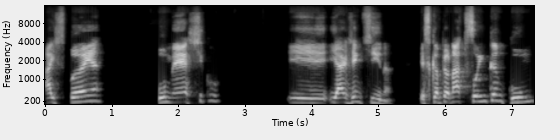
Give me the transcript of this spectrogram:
a Espanha, o México e, e a Argentina. Esse campeonato foi em Cancún.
